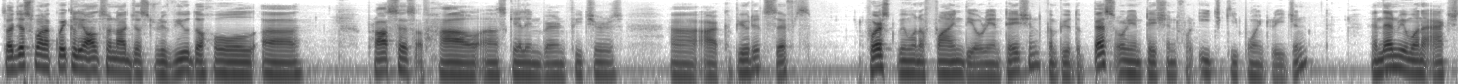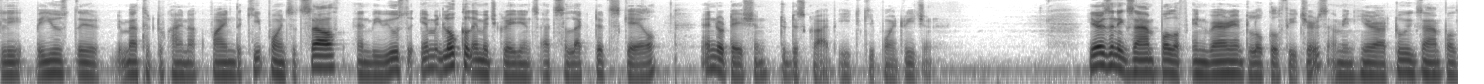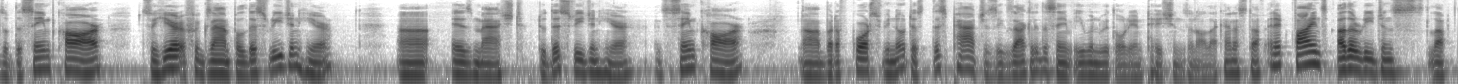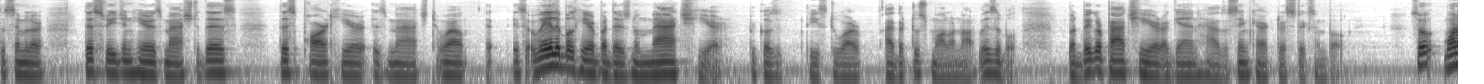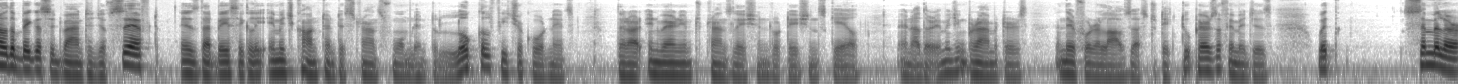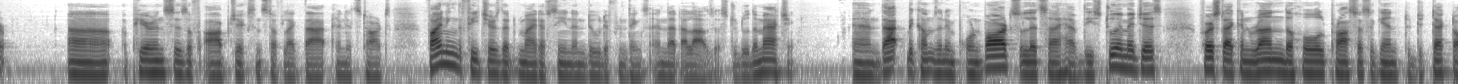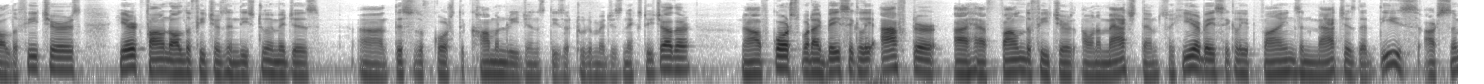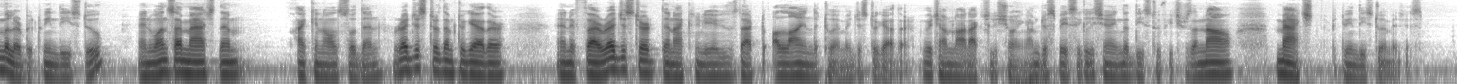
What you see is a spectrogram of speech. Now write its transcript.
So I just want to quickly also now just review the whole uh, process of how uh, scale invariant features uh, are computed, SIFTs. First, we want to find the orientation, compute the best orientation for each key point region. And then we want to actually use the, the, method to kind of find the key points itself. And we use the Im local image gradients at selected scale and rotation to describe each key point region. Here's an example of invariant local features. I mean, here are two examples of the same car. So here, for example, this region here uh, is matched to this region here. It's the same car, uh, but of course, we notice this patch is exactly the same, even with orientations and all that kind of stuff. And it finds other regions left the similar. This region here is matched to this. This part here is matched. Well, it's available here, but there's no match here because these two are either too small or not visible. But bigger patch here again has the same characteristics in both. So one of the biggest advantage of SIFT is that basically image content is transformed into local feature coordinates that are invariant to translation, rotation, scale, and other imaging parameters, and therefore allows us to take two pairs of images with similar uh, appearances of objects and stuff like that, and it starts finding the features that it might have seen and do different things, and that allows us to do the matching and that becomes an important part. So let's say I have these two images. First, I can run the whole process again to detect all the features. Here it found all the features in these two images. Uh, this is, of course, the common regions. These are two images next to each other. Now, of course, what I basically, after I have found the features, I want to match them. So here, basically, it finds and matches that these are similar between these two. And once I match them, I can also then register them together and if I registered, then I can use that to align the two images together, which I'm not actually showing. I'm just basically showing that these two features are now matched between these two images.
